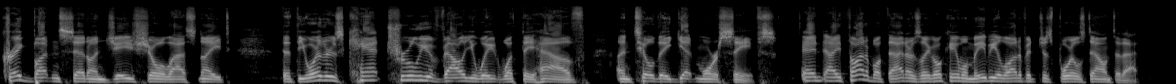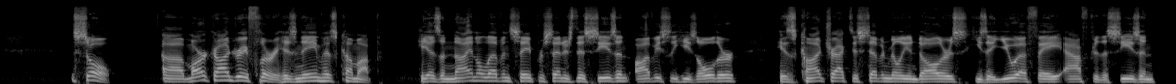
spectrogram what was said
Craig Button said on Jay's show last night that the Oilers can't truly evaluate what they have until they get more saves. And I thought about that. I was like, okay, well, maybe a lot of it just boils down to that. So, uh, Andre Fleury, his name has come up. He has a 9 11 save percentage this season. Obviously, he's older. His contract is $7 million. He's a UFA after the season.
